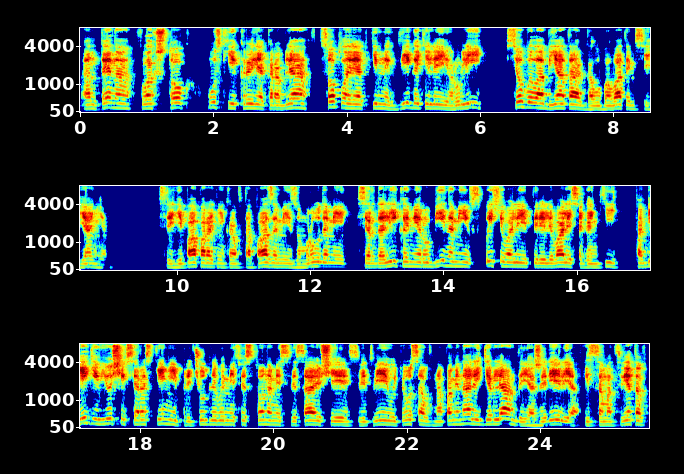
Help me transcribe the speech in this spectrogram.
Антенна, флагшток, узкие крылья корабля, сопла реактивных двигателей, рули – все было объято голубоватым сиянием. Среди папоротников топазами, изумрудами, сердоликами, рубинами вспыхивали и переливались огоньки. Побеги вьющихся растений, причудливыми фестонами свисающие с ветвей утесов, напоминали гирлянды и ожерелья из самоцветов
